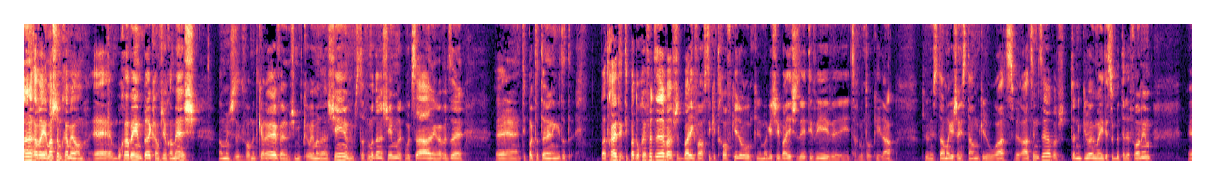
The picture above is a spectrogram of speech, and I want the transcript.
אהלן חברים, מה שלומכם היום? אה, ברוכים הבאים, פרק 55, לא מאמין שזה כבר מתקרב, שמתקרבים עוד אנשים ומצטרפים עוד אנשים לקבוצה, אני אוהב את זה. אה, טיפה קצת, אני קצת, בהתחלה הייתי טיפה דוחף את זה, אבל פשוט בא לי כבר להפסיק לדחוף כאילו, כי אני מרגיש שבא לי שזה יהיה טבעי ויצטרך מתור קהילה. כאילו אני סתם מרגיש שאני סתם כאילו רץ ורץ עם זה, אבל פשוט אני כאילו היום הייתי עסוק בטלפונים, אה,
